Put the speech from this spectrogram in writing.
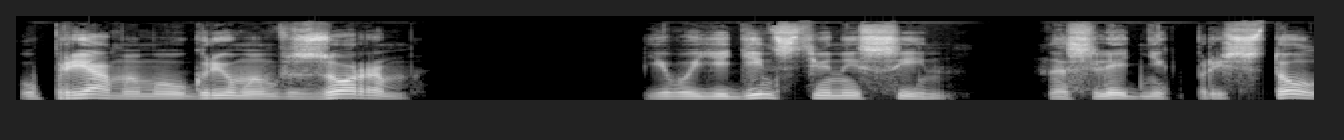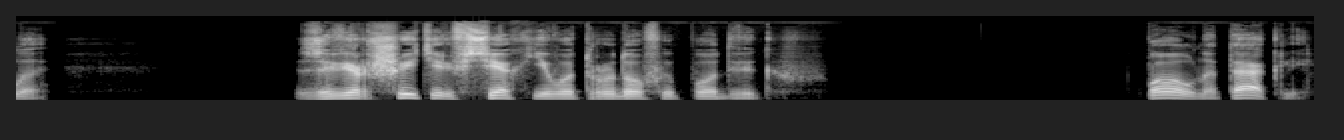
упрямым и угрюмым взором, его единственный сын, наследник престола, завершитель всех его трудов и подвигов. Полно, так ли?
